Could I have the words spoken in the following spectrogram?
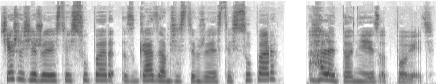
Cieszę się, że jesteś super, zgadzam się z tym, że jesteś super, ale to nie jest odpowiedź.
